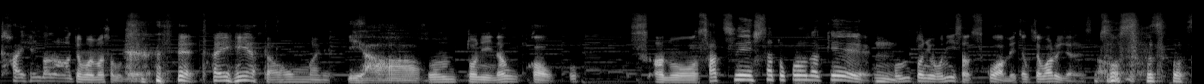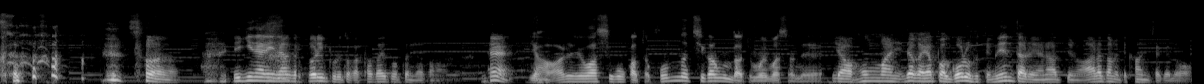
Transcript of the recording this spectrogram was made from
大変だなって思いましたもんね。ね 大変やった、ほんまに。いやー、本当になんか、ほあの撮影したところだけ、うん本当にお兄さんスコアめちゃくちゃ悪いじゃないですか。そうそうそうそう。そうなの。いきなりなんかトリプルとか叩いとったんだから。ね。いや、あれはすごかった。こんな違うんだと思いましたね。いや、ほんまに。だからやっぱゴルフってメンタルやなっていうのを改めて感じたけど、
